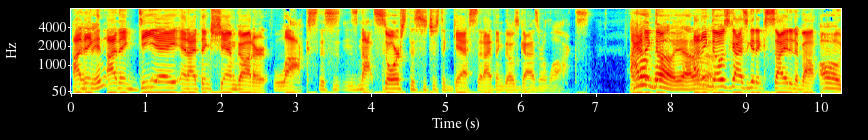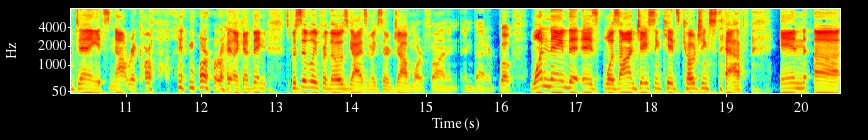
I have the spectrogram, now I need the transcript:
I think any- I think Da and I think Shammgod are locks. This is, this is not sourced. This is just a guess that I think those guys are locks. Like, I think know. tho- Yeah, I don't think know. those guys get excited about. Oh, dang! It's not Rick Carlisle anymore, right? Like I think specifically for those guys, it makes their job more fun and, and better. But one name that is was on Jason Kidd's coaching staff in uh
